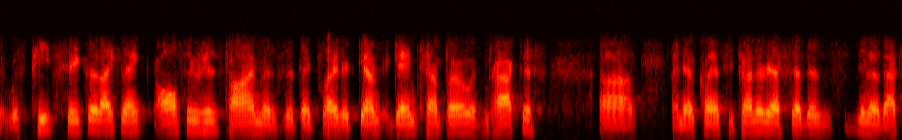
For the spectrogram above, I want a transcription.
it was Pete's secret, I think, all through his time, is that they played at game, game tempo in practice. Uh, I know Clancy Pendergast said there's, you know, that's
